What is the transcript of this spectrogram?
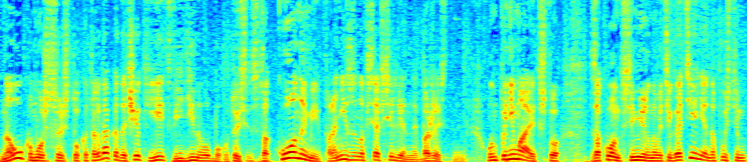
Наука может существовать только тогда, когда человек едет в единого Бога. То есть законами пронизана вся Вселенная, божественными. Он понимает, что закон всемирного тяготения, допустим,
